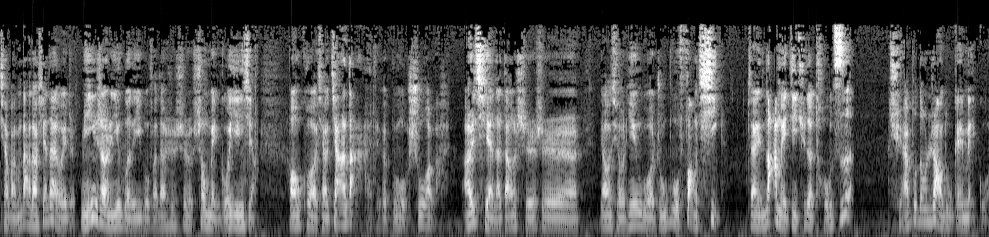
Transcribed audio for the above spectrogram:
像百慕大到现在为止，名义上是英国的一部分，但是是受美国影响，包括像加拿大，这个不用说了。而且呢，当时是要求英国逐步放弃在拉美地区的投资，全部都让渡给美国。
